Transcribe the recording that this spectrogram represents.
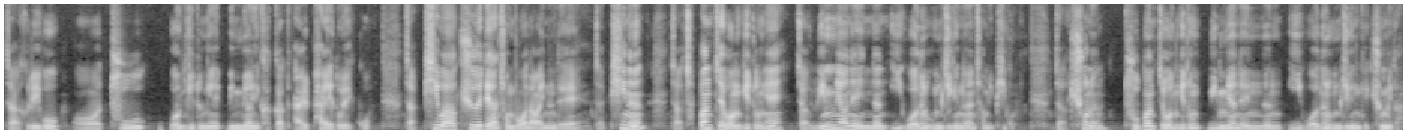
자, 그리고 어, 두 원기둥의 밑면이 각각 알파에 놓여 있고 자, P와 Q에 대한 정보가 나와 있는데 자, P는 자, 첫 번째 원기둥의 자, 윗면에 있는 이 원을 움직이는 점이 P고 자, Q는 두 번째 원기둥 윗면에 있는 이 원을 움직이는 게 Q입니다.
